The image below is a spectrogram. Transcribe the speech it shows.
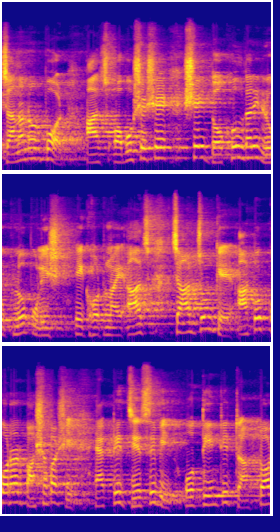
জানানোর পর আজ অবশেষে সেই দখলদারি রুখল পুলিশ। এই ঘটনায় আজ চারজনকে আটক করার পাশাপাশি একটি জেসিবি ও তিনটি ট্রাক্টর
